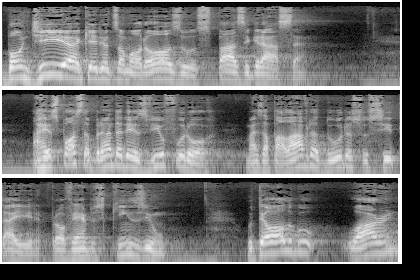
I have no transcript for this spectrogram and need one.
Bom dia, queridos amorosos, paz e graça. A resposta branda desvia o furor, mas a palavra dura suscita a ira. Provérbios 15, 1. O teólogo Warren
